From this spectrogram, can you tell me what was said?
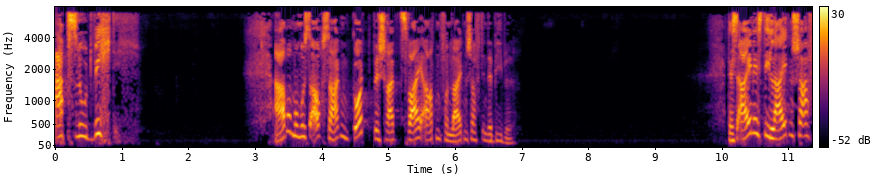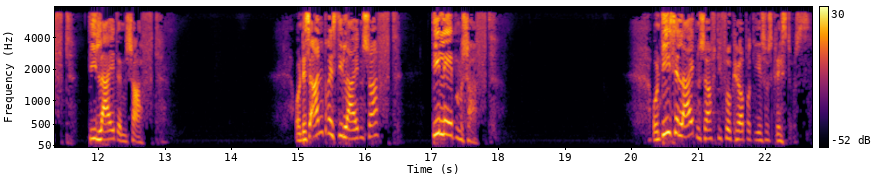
Absolut wichtig. Aber man muss auch sagen, Gott beschreibt zwei Arten von Leidenschaft in der Bibel. Das eine ist die Leidenschaft, die Leidenschaft. Und das andere ist die Leidenschaft, die Lebenschaft. Und diese Leidenschaft, die verkörpert Jesus Christus.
